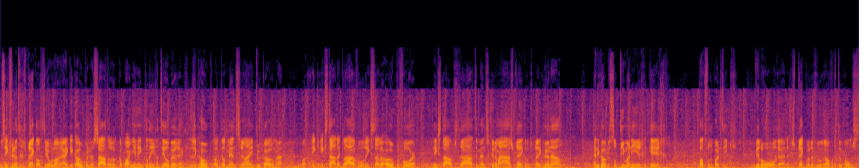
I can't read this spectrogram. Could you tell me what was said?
Dus ik vind het gesprek altijd heel belangrijk. Ik open dus zaterdag een campagnewinkel hier in Tilburg. Dus ik hoop ook dat mensen naar je toe komen. Want ik, ik sta er klaar voor, ik sta er open voor. Ik sta op straat en mensen kunnen mij aanspreken of ik spreek hun aan. En ik hoop dat ze op die manier een keer wat van de politiek willen horen en een gesprek willen voeren over de toekomst.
